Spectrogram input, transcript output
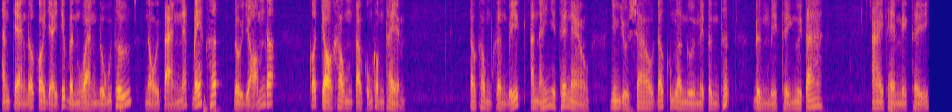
Anh chàng đó coi vậy chứ bệnh hoạn đủ thứ, nội tạng nát bét hết, đồ dỏm đó. Có cho không tao cũng không thèm. Tao không cần biết anh ấy như thế nào, nhưng dù sao đó cũng là người mày từng thích, đừng miệt thị người ta. Ai thèm miệt thị,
